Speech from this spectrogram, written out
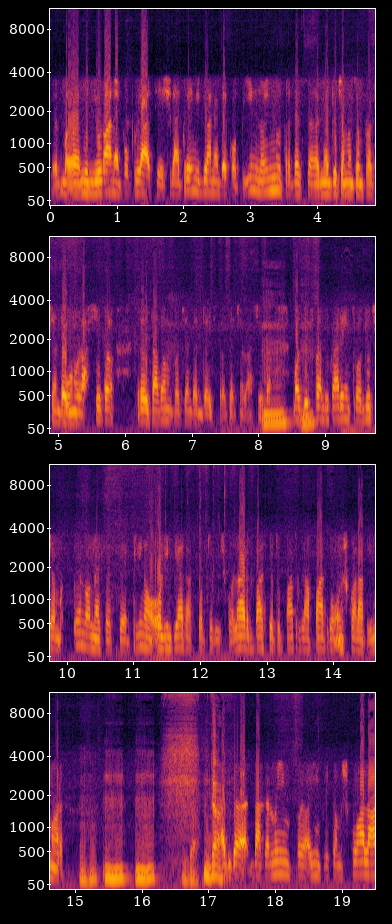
uh, milioane populație și la 3 milioane de copii, noi nu trebuie să ne ducem într-un procent de 1%, trebuie să avem un procent de 12%. Mm, Motiv pentru care introducem în ONSS, prin o Olimpiada Sportului Școlar, basketul 4 la 4 în școala primară. Mhm, Mhm, mhm. Da. Da. Adică dacă nu imp- implicăm școala,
